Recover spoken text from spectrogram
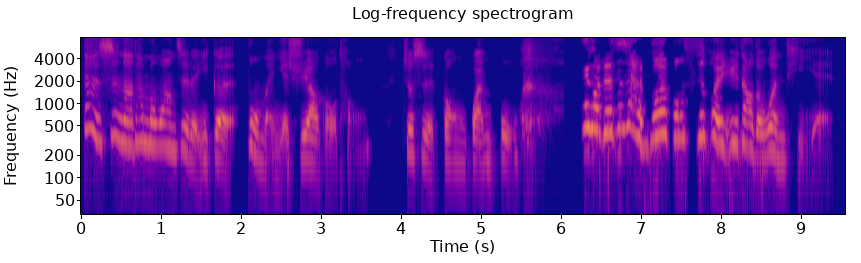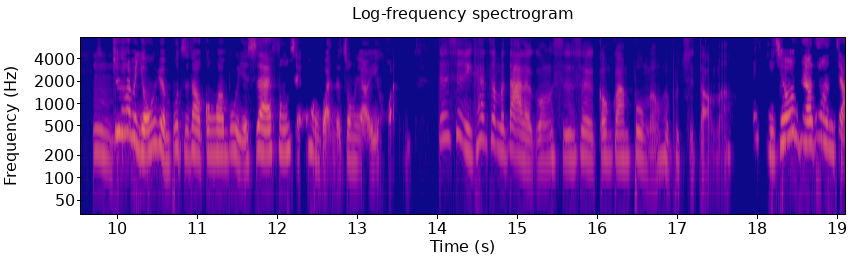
但是呢，他们忘记了一个部门也需要沟通，就是公关部。因为我觉得这是很多公司会遇到的问题耶。嗯，就他们永远不知道公关部也是在风险控管的重要一环。但是你看这么大的公司，所以公关部门会不知道吗？你千万不要这样讲，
